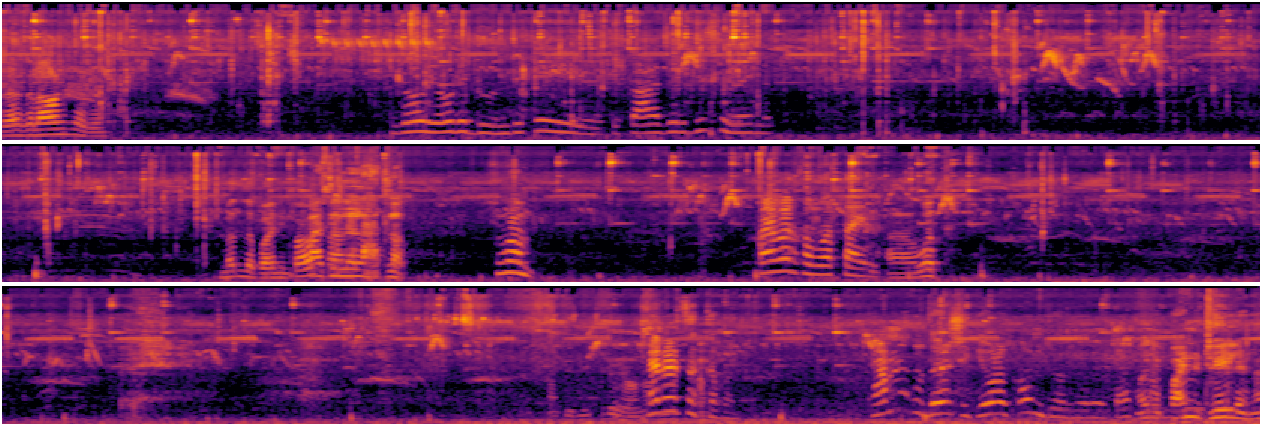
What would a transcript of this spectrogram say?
जाग लावायचं गहू एवढे धुवून ते काही ते काजर दिसून राहिलं. मधलं पाणी पाचलेला हात लाव. शुभम काय बरं का वता येईल हा, वत. करायचं का पण थांब ना तू दर्शिक एवढं कोण जोर जोरमध्ये पाणी ठेवले ना?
